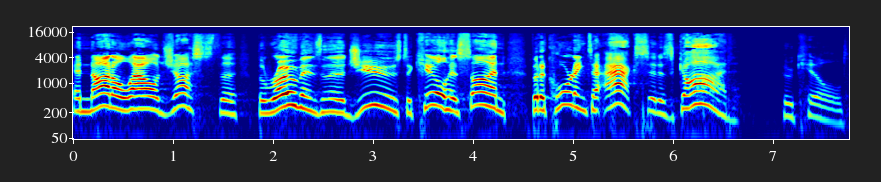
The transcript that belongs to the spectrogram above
and not allow just the, the Romans and the Jews to kill his son, but according to Acts, it is God who killed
